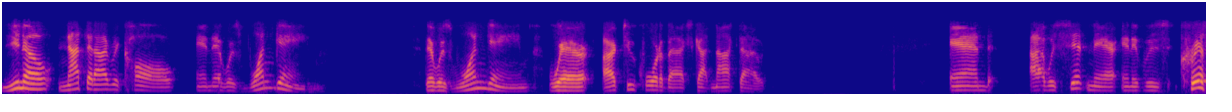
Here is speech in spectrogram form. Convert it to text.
You know, not that I recall, and there was one game. There was one game where our two quarterbacks got knocked out and I was sitting there, and it was Chris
